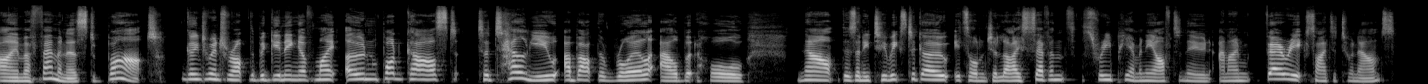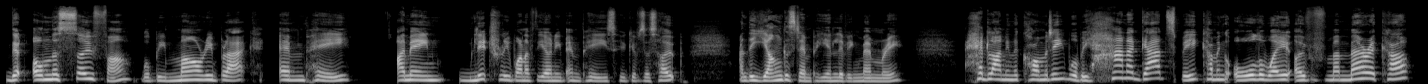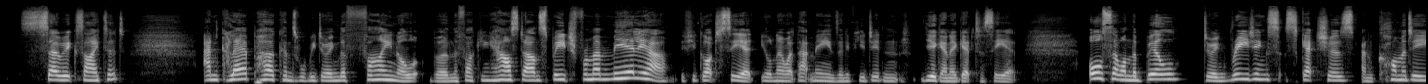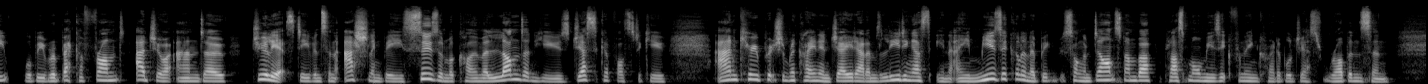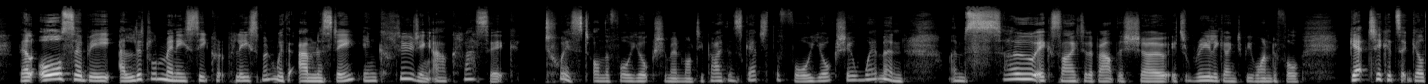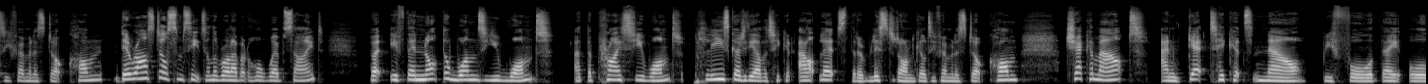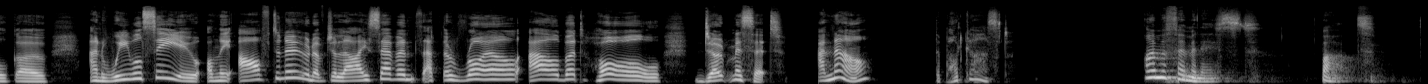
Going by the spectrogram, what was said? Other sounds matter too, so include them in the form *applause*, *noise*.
I'm a feminist, but I'm going to interrupt the beginning of my own podcast to tell you about the Royal Albert Hall. Now, there's only two weeks to go. It's on July 7th, 3 pm in the afternoon. And I'm very excited to announce that on the sofa will be Mhairi Black, MP. I mean, literally one of the only MPs who gives us hope, and the youngest MP in living memory. Headlining the comedy will be Hannah Gadsby, coming all the way over from America. So excited. And Claire Perkins will be doing the final Burn the Fucking House Down speech from Amelia. If you got to see it, you'll know what that means. And if you didn't, you're going to get to see it. Also on the bill, doing readings, sketches, and comedy will be Rebecca Front, Adjoa Andoh, Juliet Stevenson, Aisling Bea, Susan Wokoma, London Hughes, Jessica Fostekew, and Kiri Pritchard McLean and Jayde Adams leading us in a musical and a big song and dance number, plus more music from the incredible Jess Robinson. There'll also be a little mini secret policeman with Amnesty, including our classic twist on the Four Yorkshiremen Monty Python sketch, The Four Yorkshire Women. I'm so excited about this show. It's really going to be wonderful. Get tickets at guiltyfeminist.com. There are still some seats on the Royal Albert Hall website, but if they're not the ones you want, at the price you want, please go to the other ticket outlets that are listed on guiltyfeminist.com. Check them out and get tickets now before they all go. And we will see you on the afternoon of July 7th at the Royal Albert Hall. Don't miss it. And now, the podcast. I'm a feminist, but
